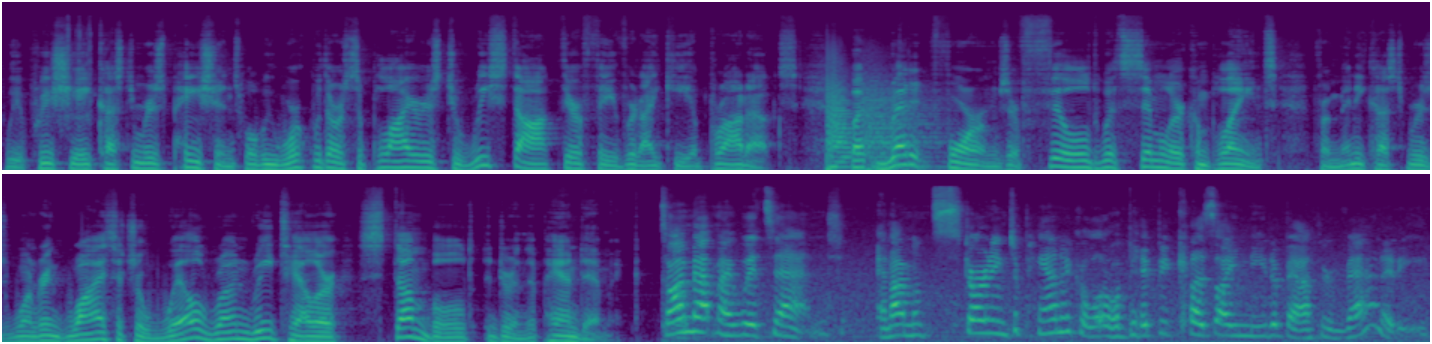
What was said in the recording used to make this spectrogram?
We appreciate customers' patience while we work with our suppliers to restock their favorite IKEA products. But Reddit forums are filled with similar complaints from many customers wondering why such a well-run retailer stumbled during the pandemic. So I'm at my wit's end, and I'm starting to panic a little bit because I need a bathroom vanity.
